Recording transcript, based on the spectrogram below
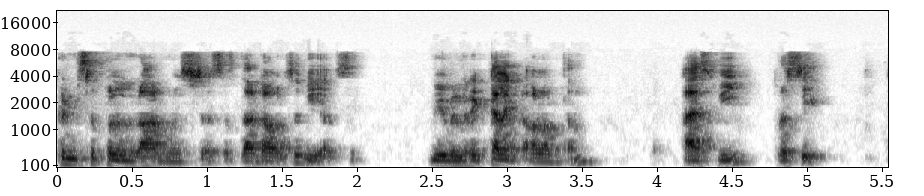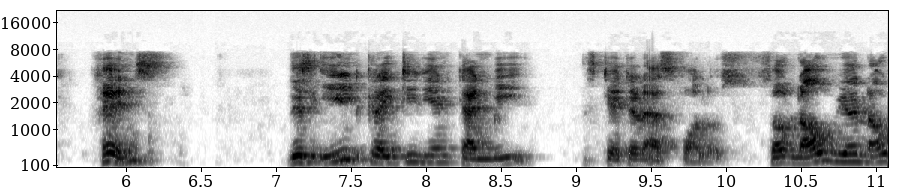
principal normal stresses that also we have seen. We will recollect all of them as we proceed. Hence, this yield criterion can be stated as follows. So now we are now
